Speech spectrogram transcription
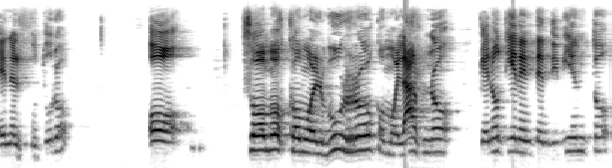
en el futuro? ¿O somos como el burro, como el asno, que no tiene entendimiento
